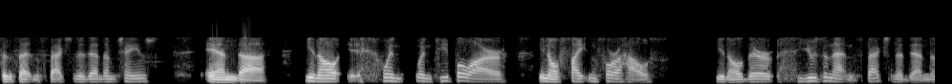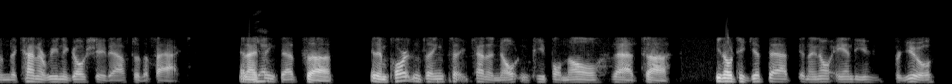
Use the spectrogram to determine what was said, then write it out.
since that inspection addendum changed. And uh, you know when when people are you know fighting for a house, you know they're using that inspection addendum to kind of renegotiate after the fact. And I Yep. think that's uh, an important thing to kind of note and people know that uh, you know to get that. And I know Andy, for you,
